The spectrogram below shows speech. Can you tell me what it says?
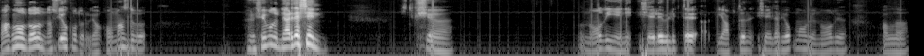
Bak mı oldu oğlum? Nasıl yok olur? Yok olmazdı bu. Öyle şey mi olur? Neredesin? Gitmiş ya. Oğlum Ne oldu yeni şeyle birlikte yaptığın şeyler yok mu oluyor? Ne oluyor? Allah.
